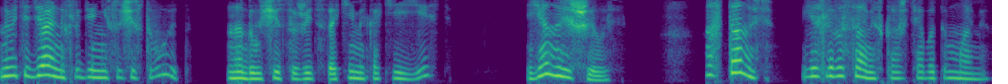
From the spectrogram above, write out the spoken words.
Но ведь идеальных людей не существует. Надо учиться жить с такими, какие есть. Яна решилась. Останусь, если вы сами скажете об этом маме.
